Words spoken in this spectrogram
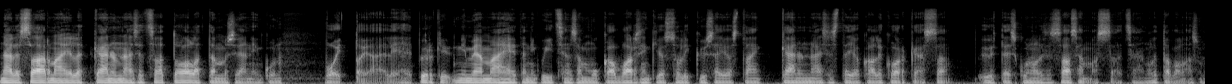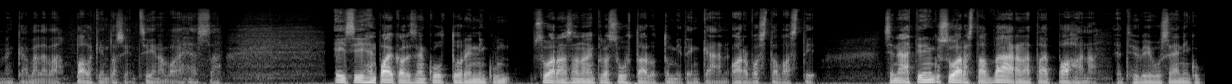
näille saarnaajille käännynnäiset saattoi olla tämmöisiä niin kuin voittoja, eli he pyrki nimeämään heitä niin kuin itsensä mukaan, varsinkin jos oli kyse jostain käännynnäisestä, joka oli korkeassa yhteiskunnallisessa asemassa, että sehän oli tavallaan semmoinen kävelevä palkinto siinä vaiheessa. Ei siihen paikallisen kulttuuriin niin kuin suoraan sanoen kyllä suhtauduttu mitenkään arvostavasti. Se nähtiin niin kuin suorastaan vääränä tai pahana, että hyvin usein niin kuin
